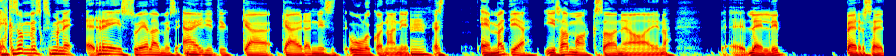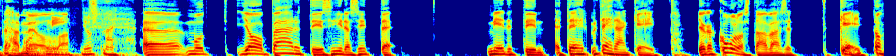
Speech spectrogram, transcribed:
ehkä se on myös semmoinen reissuelämys. Äiti tykkää käydä niin sit ulkona, niin Mm. ja sit, en mä tiedä, isä maksaa ne aina. Lelli perseitähän me Kun- ollaan. Niin, just näin. Öö, Mutta joo, päädyttiin siinä sitten, mietittiin, että te, me tehdään keitto, joka kuulostaa vähän se keitto.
